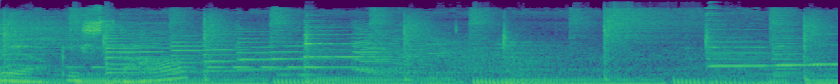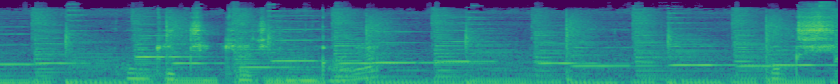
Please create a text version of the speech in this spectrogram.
왜 여기 있어? 폰키 지켜주는 거야? 혹시?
